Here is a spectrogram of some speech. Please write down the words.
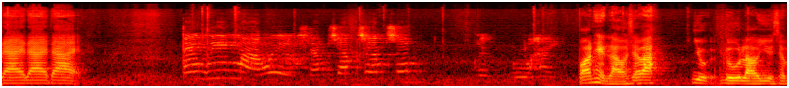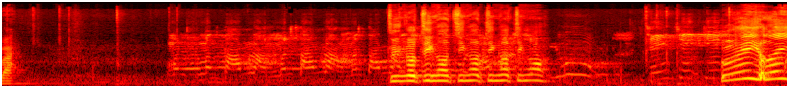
ได้ได้ได้แม่งวิ่งมาเว้ยแชมป์แชมป์แชมป์แชมป์นี่ดูให้ป้อนเห็นเราใช่ปะอยู่ดูเราอยู่ใช่ปะ มันมันตามหลังมันตามหลังมันตามหลัจริงเหรอจริงเหรอจริงเหรอจริงเหรอจริงเหรอจริงจริงจริงเฮ้ยเฮ้ย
